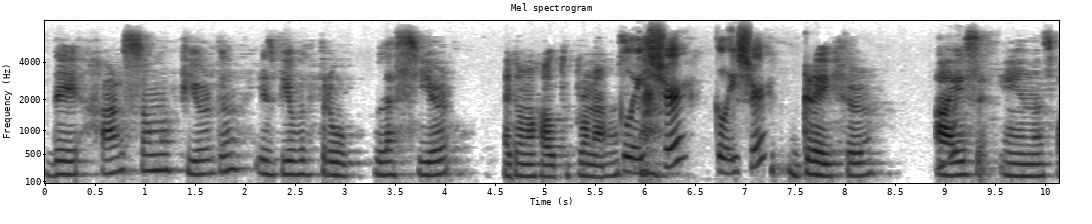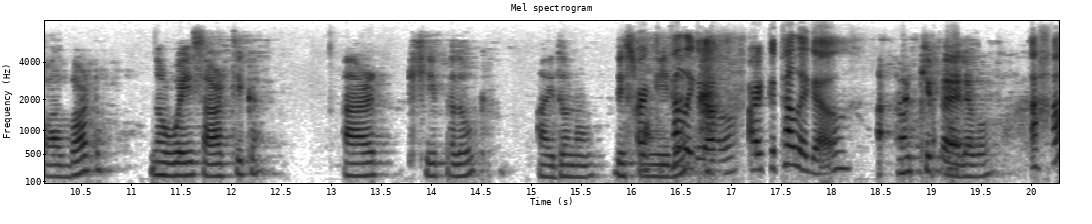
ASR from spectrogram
The Harsson Fjord is viewed through glacier. I don't know how to pronounce. Glacier, glacier. Glacier ice in Svalbard, Norway's Arctic archipelago. I don't know this one either. Archipelago. Archipelago. Archipelago. Uh-huh.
